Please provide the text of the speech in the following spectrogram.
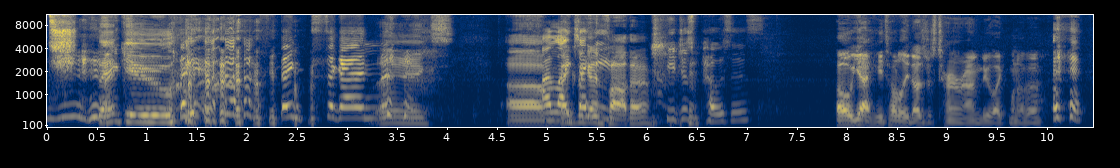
thank you. Thanks again. Thanks. Um, I like Thanks that again, he- Father. He just poses. Oh yeah, he totally does just turn around and do like one of the.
